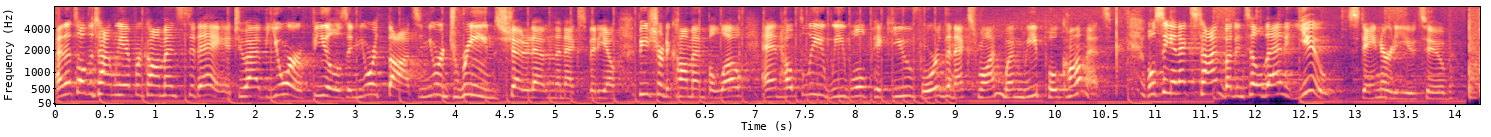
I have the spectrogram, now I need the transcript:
And that's all the time we have for comments today. To have your feels and your thoughts and your dreams shouted out in the next video, be sure to comment below and hopefully we will pick you for the next one when we pull comments. We'll see you next time, but until then, you stay nerdy YouTube.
